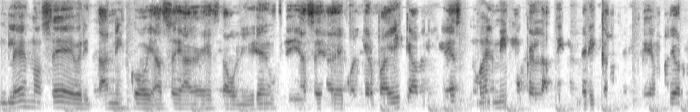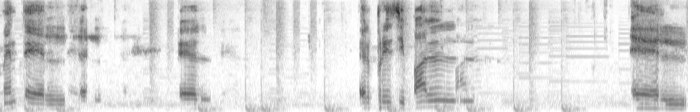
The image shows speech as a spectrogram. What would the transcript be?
inglés, no sé, británico, ya sea estadounidense, ya sea de cualquier país que hable inglés, no es el mismo que el latinoamericano, que es mayormente el, el, el principal el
